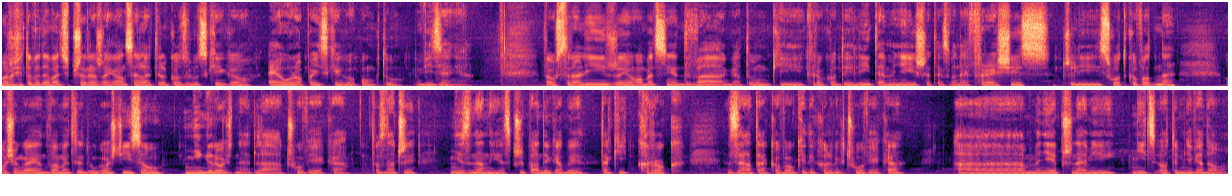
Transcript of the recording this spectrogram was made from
Może się to wydawać przerażające, ale tylko z ludzkiego, europejskiego punktu widzenia. W Australii żyją obecnie dwa gatunki krokodyli, te mniejsze, tak zwane freshies, czyli słodkowodne, osiągają 2 metry długości i są niegroźne dla człowieka. To znaczy, nieznany jest przypadek, aby taki krok zaatakował kiedykolwiek człowieka, a mnie przynajmniej nic o tym nie wiadomo.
